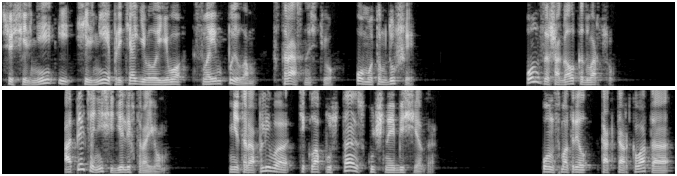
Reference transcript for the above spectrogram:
все сильнее и сильнее притягивала его своим пылом, страстностью, омутом души. Он зашагал ко дворцу. Опять они сидели втроем. Неторопливо текла пустая, скучная беседа. Он смотрел, как Тарквата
